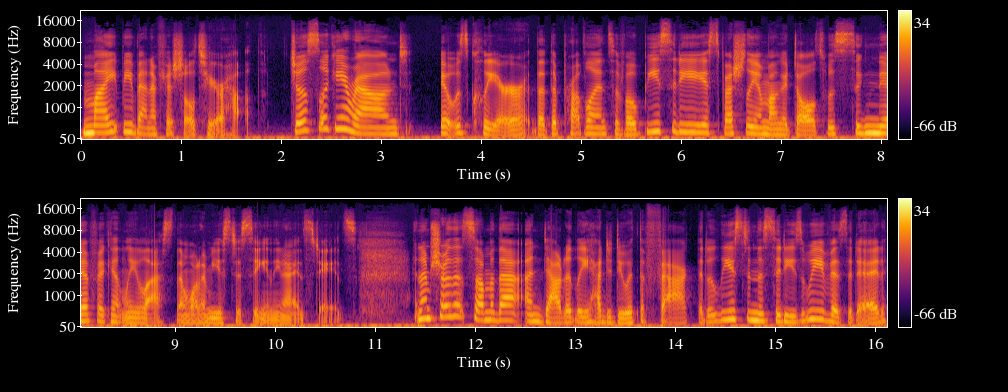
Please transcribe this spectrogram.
might be beneficial to your health. Just looking around, it was clear that the prevalence of obesity, especially among adults, was significantly less than what I'm used to seeing in the United States. And I'm sure that some of that undoubtedly had to do with the fact that, at least in the cities we visited,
